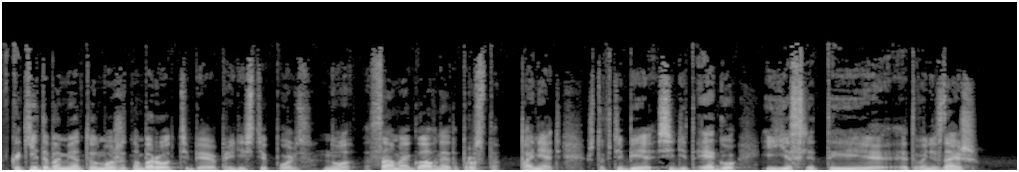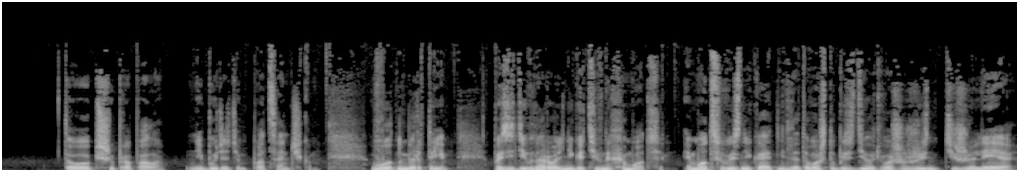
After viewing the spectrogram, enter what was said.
В какие-то моменты он может, наоборот, тебе принести пользу. Но самое главное – это просто понять, что в тебе сидит эго, и если ты этого не знаешь, то пиши пропало. Не будь этим пацанчиком. Вот номер три. Позитивная роль негативных эмоций. Эмоции возникают не для того, чтобы сделать вашу жизнь тяжелее,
